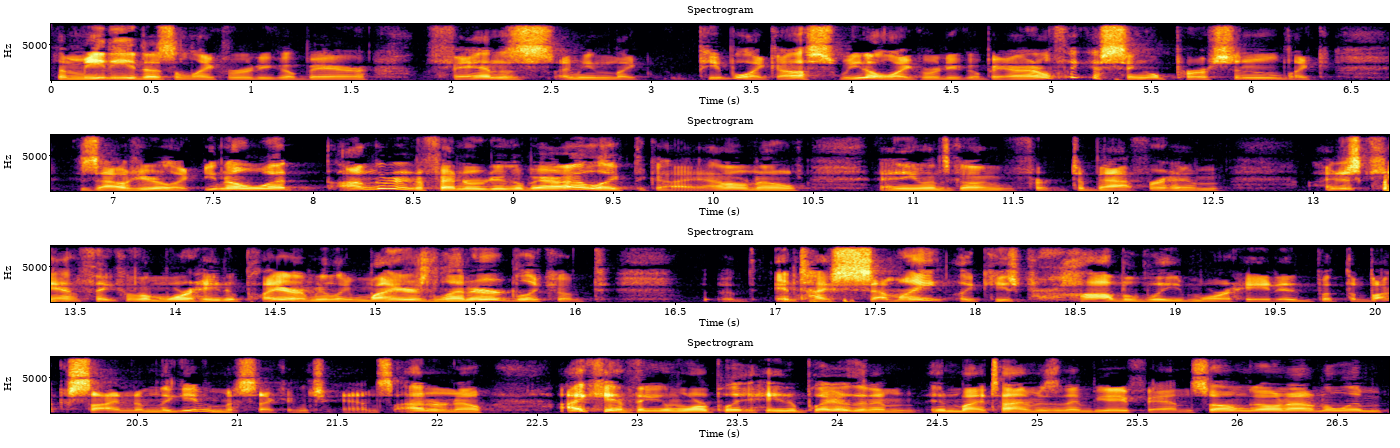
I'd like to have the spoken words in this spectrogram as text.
The media doesn't like Rudy Gobert. Fans, I mean, like people like us, we don't like Rudy Gobert. I don't think a single person like is out here like, you know what? I'm going to defend Rudy Gobert. I like the guy. I don't know anyone's going for, to bat for him. I just can't think of a more hated player. I mean, like Meyers Leonard, like a, anti-Semite. Like he's probably more hated, but the Bucks signed him. They gave him a second chance. I don't know. I can't think of a more play- hated player than him in my time as an NBA fan. So I'm going out on a limb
